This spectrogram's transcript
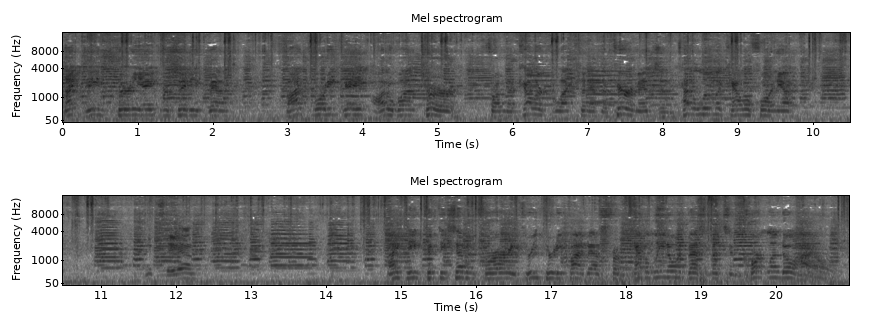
1938 Mercedes-Benz 540K Autobahn Kurier from the Keller Collection at the Pyramids in Petaluma, California. Stay down. 1957 Ferrari 335S from Cavallino Investments in Cortland, Ohio.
